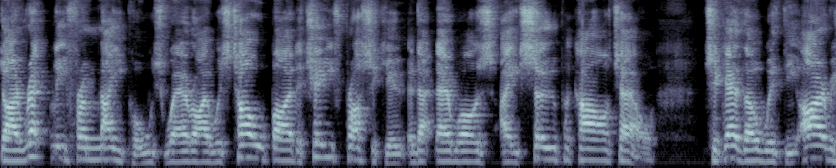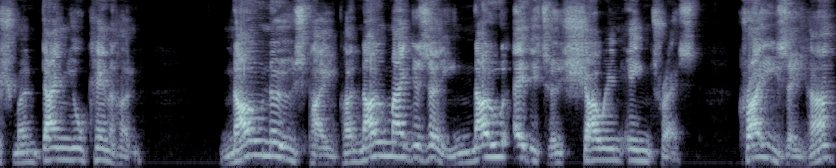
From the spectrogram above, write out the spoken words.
directly from Naples, where I was told by the chief prosecutor that there was a super cartel together with the Irishman Daniel Kinahan. No newspaper, no magazine, no editors showing interest. Crazy, huh?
